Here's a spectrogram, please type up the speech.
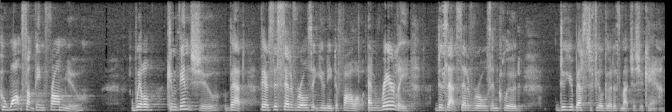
who want something from you will convince you that there's this set of rules that you need to follow. And rarely does that set of rules include do your best to feel good as much as you can.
